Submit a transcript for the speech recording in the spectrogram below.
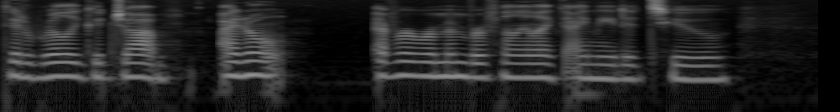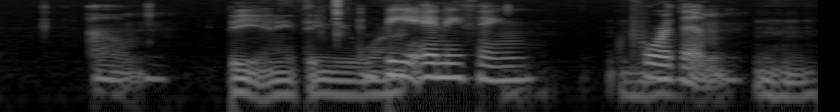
did a really good job. I don't ever remember feeling like I needed to be anything you want be anything for Mm-hmm. them.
